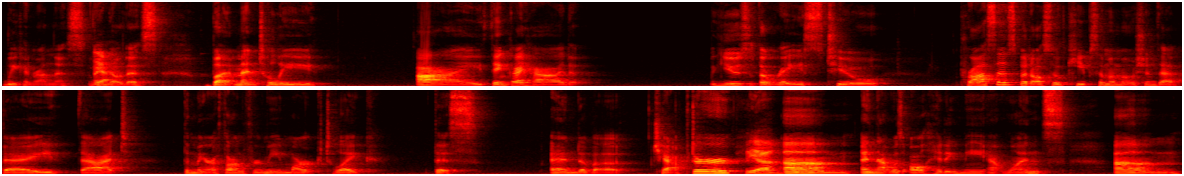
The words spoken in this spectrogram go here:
we can run this. Yeah. I know this. But mentally I think I had used the race to process but also keep some emotions at bay that the marathon for me marked like this end of a chapter. Yeah. um and that was all hitting me at once. Um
